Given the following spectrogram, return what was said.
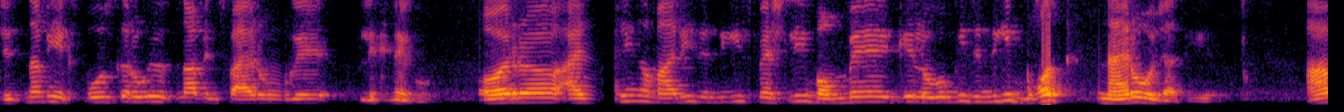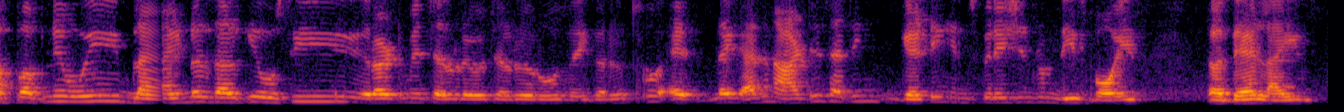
जितना भी एक्सपोज करोगे उतना आप इंस्पायर होगे लिखने को और आई uh, थिंक हमारी ज़िंदगी स्पेशली बॉम्बे के लोगों की ज़िंदगी बहुत नैरो हो जाती है आप अपने वही ब्लाइंडर्स डाल के उसी रट में चल रहे हो चल रहे हो रोज वही कर रहे हो तो like as an artist I think getting inspiration from these boys uh, their lives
